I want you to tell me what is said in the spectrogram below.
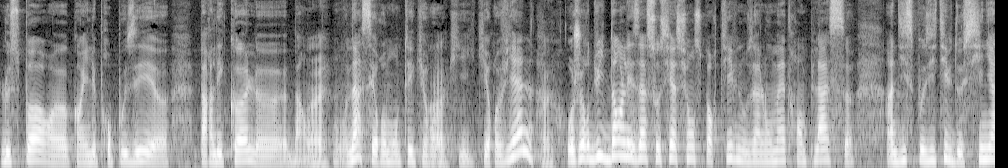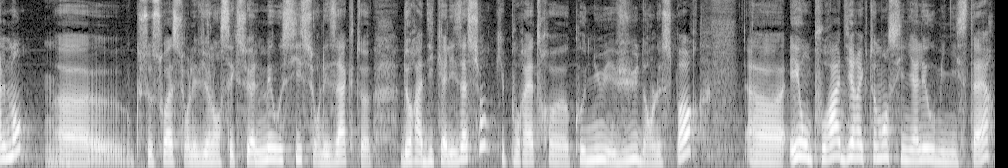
le sport, quand il est proposé par l'école, ben on, a ces remontées qui, qui, reviennent. Aujourd'hui, dans les associations sportives, nous allons mettre en place un dispositif de signalement, mmh. que ce soit sur les violences sexuelles, mais aussi sur les actes de radicalisation qui pourraient être connus et vus dans le sport. Euh, et on pourra directement signaler au ministère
